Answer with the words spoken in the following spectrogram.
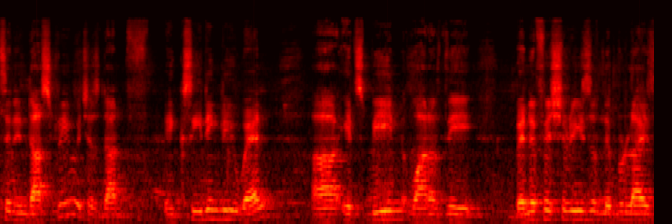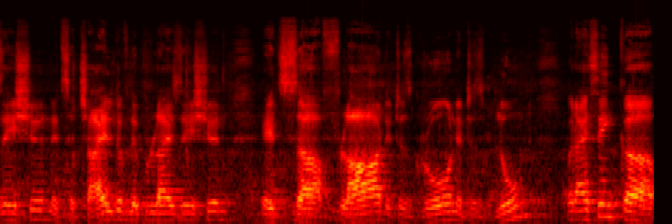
it's an industry which has done exceedingly well. Uh, it's been one of the beneficiaries of liberalization. It's a child of liberalization. It's uh, flowered, it has grown, it has bloomed. But I think uh,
